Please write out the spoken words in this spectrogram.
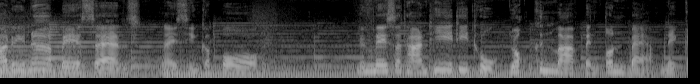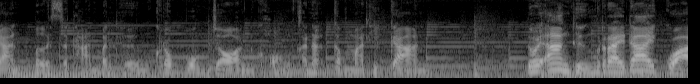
มารีนาเบย์แซนส์ในสิงคโปร์หนึ่งในสถานที่ที่ถูกยกขึ้นมาเป็นต้นแบบในการเปิดสถานบันเทิงครบวงจรของคณะกรรมาการ โดยอ้างถึงรายได้กว่า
